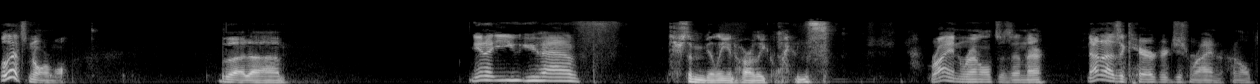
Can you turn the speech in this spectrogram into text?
Well, that's normal. But um, you know, you you have There's a million Harley Quinns. Ryan Reynolds is in there. Not as a character, just Ryan Reynolds.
